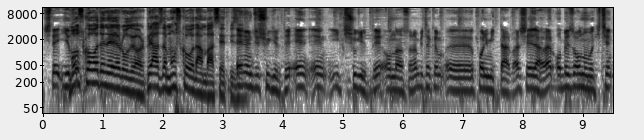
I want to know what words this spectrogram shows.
İşte yılın Moskova'da neler oluyor? Biraz da Moskova'dan bahset bize. en önce şu girdi. En, en ilk şu girdi. Ondan sonra bir takım e, polemikler var. Şeyler var. Obez olmamak için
